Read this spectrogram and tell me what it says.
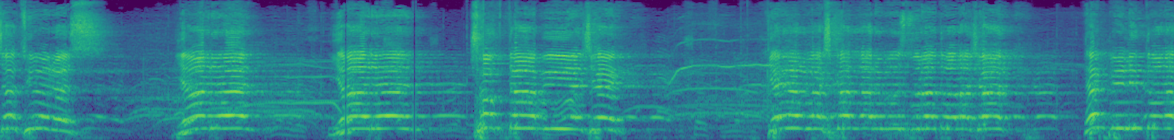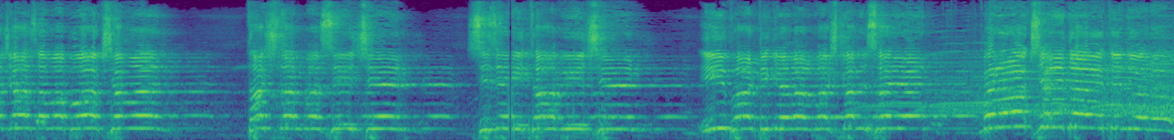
Başlatıyoruz. Yarın, yarın çok daha büyüyecek. Genel başkanlarımız burada olacak. Hep birlikte olacağız ama bu akşamın taçlanması için, size hitabı için İyi Parti Genel Başkanı Sayın Meral Akşener'i davet ediyorum.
